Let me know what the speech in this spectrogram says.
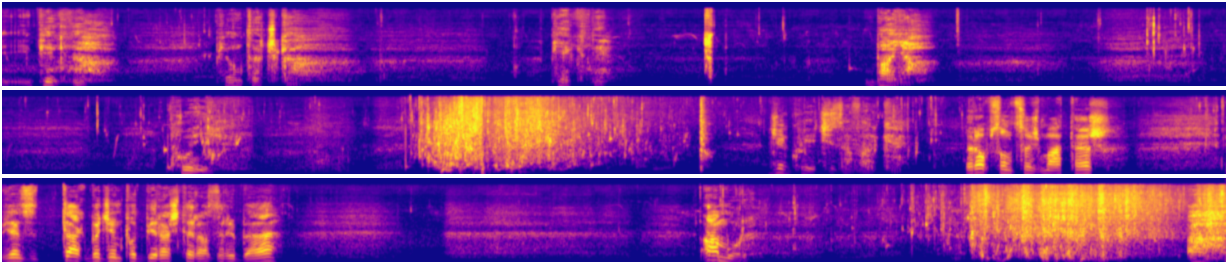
I piękna piąteczka. Piękny. Baja. Płyń. Dziękuję Ci za walkę. Robson coś ma też, więc tak będziemy podbierać teraz rybę. amur. Ah.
